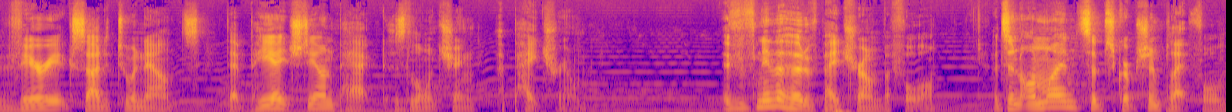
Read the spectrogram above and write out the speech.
very excited to announce that PhD Unpacked is launching a Patreon. If you've never heard of Patreon before, it's an online subscription platform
